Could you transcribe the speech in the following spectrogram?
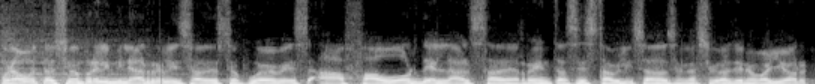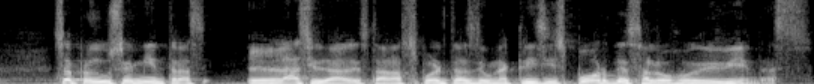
Una votación preliminar realizada este jueves a favor del alza de rentas estabilizadas en la ciudad de Nueva York se produce mientras la ciudad está a las puertas de una crisis por desalojo de viviendas.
